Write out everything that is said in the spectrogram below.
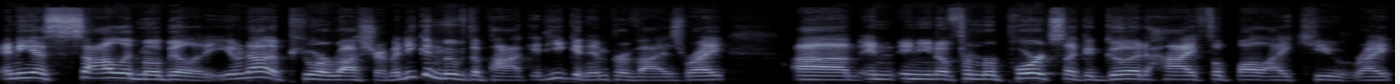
and he has solid mobility. You know, not a pure rusher, but he can move the pocket. He can improvise, right? Um, and and you know, from reports, like a good high football IQ, right?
